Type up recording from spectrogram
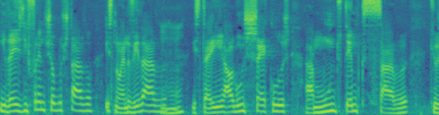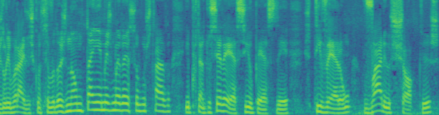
ideias diferentes sobre o Estado. Isso não é novidade. Isso tem alguns séculos, há muito tempo que se sabe que os liberais e os conservadores não têm a mesma ideia sobre o Estado. E, portanto, o CDS e o PSD tiveram vários choques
